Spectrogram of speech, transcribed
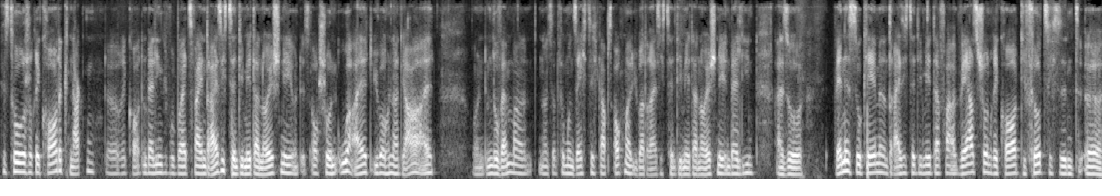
historische Rekorde knacken. Der Rekord in Berlin liegt wohl bei 32 Zentimeter Neuschnee und ist auch schon uralt, über 100 Jahre alt. Und im November 1965 gab es auch mal über 30 Zentimeter Neuschnee in Berlin. Also wenn es so käme, 30 Zentimeter wäre es schon Rekord. Die 40 sind, äh,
